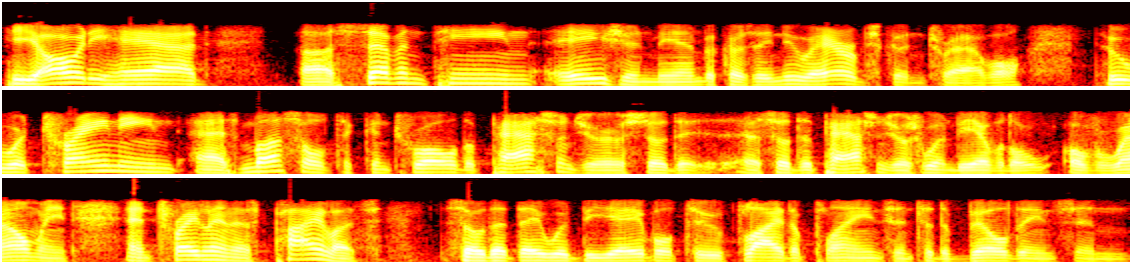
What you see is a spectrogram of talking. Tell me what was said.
he already had uh, 17 Asian men, because they knew Arabs couldn't travel, who were training as muscle to control the passengers so that uh, so the passengers wouldn't be able to overwhelm him, and training as pilots so that they would be able to fly the planes into the buildings in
